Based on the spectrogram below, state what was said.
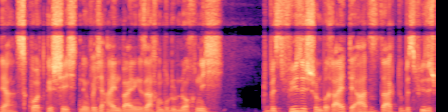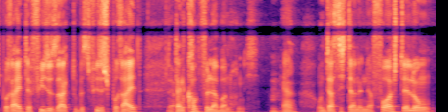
ja, Squat-Geschichten, irgendwelche einbeinigen Sachen, wo du noch nicht, du bist physisch schon bereit, der Arzt mhm. sagt, du bist physisch bereit, der Physio sagt, du bist physisch bereit, ja. dein Kopf will aber noch nicht. Mhm. Ja? Und das sich dann in der Vorstellung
